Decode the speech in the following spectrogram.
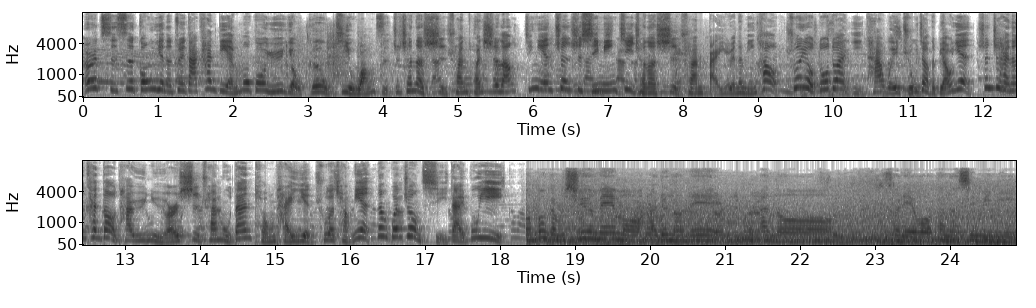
而此次公演的最大看点，莫过于有歌舞伎王子之称的四川团十郎，今年正式袭名，继承了四川白猿的名号。除了有多段以他为主角的表演，甚至还能看到他与女儿四川牡丹同台演出的场面，让观众期待不已。今回も襲名もあるので、あの それを楽しみに。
